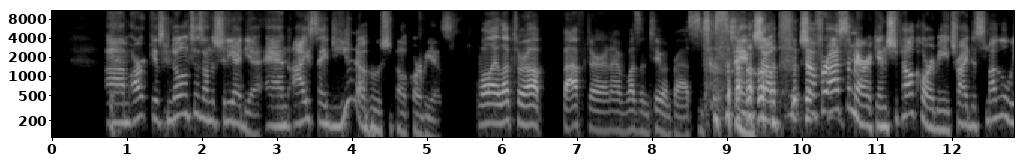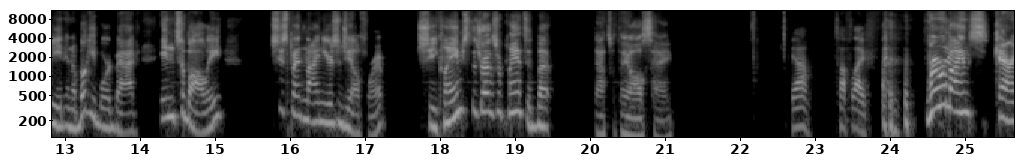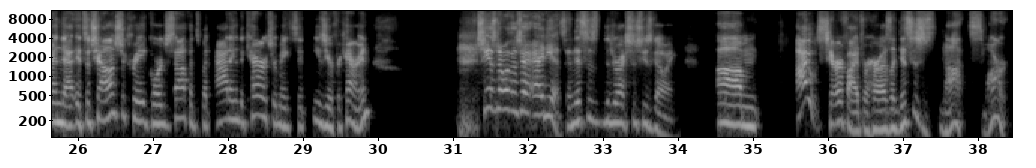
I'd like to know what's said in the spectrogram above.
Um, Art gives condolences on the shitty idea, and I say, do you know who Schapelle Corby is? Well, I looked her up after and I wasn't too impressed. So- Same. So- So for us Americans, Schapelle Corby tried to smuggle weed in a boogie board bag into Bali. She spent nine years in jail for it. She claims the drugs were planted, but that's what they all say. yeah, tough life. Rue reminds Karen that it's a challenge to create gorgeous outfits, but adding the character makes it easier for Karen. She has no other ideas, and this is the direction she's going. Um, I was terrified for her. I was like, this is not smart.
